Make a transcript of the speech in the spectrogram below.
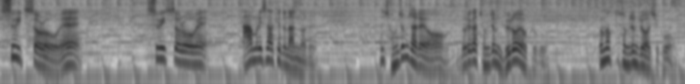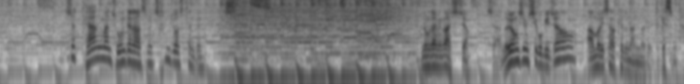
스윗 소로우의 스윗 소로우의 아무리 생각해도 난 너를 점점 잘해요. 노래가 점점 늘어요. 그리고 음악도 점점 좋아지고 진짜 대학만 좋은 데 나왔으면 참 좋았을 텐데 농담인 거 아시죠? 자 노영심 씨 곡이죠. 아무리 생각해도 난 너를 듣겠습니다.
